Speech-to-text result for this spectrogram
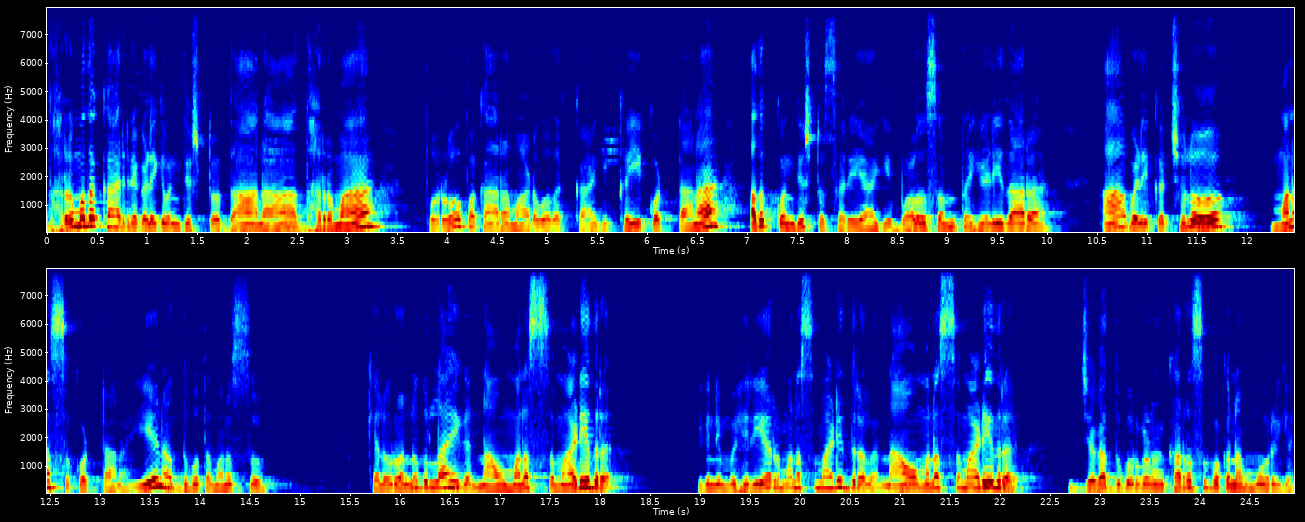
ಧರ್ಮದ ಕಾರ್ಯಗಳಿಗೆ ಒಂದಿಷ್ಟು ದಾನ, ಧರ್ಮ, ಪರೋಪಕಾರ ಮಾಡುವುದಕ್ಕಾಗಿ ಕೈ ಕೊಟ್ಟಾನ, ಅದಕ್ಕೊಂದಿಷ್ಟು ಸರಿಯಾಗಿ ಬಳಸಂತ ಹೇಳಿದಾರ. ಆ ಬಳಿಕ ಚಲೋ ಮನಸ್ಸು ಕೊಟ್ಟಾನ. ಏನು ಅದ್ಭುತ ಮನಸ್ಸು. ಕೆಲವರು ಅನ್ನೋದಿಲ್ಲ, ಈಗ ನಾವು ಮನಸ್ಸು ಮಾಡಿದ್ರೆ ಈಗ ನಿಮ್ಮ ಹಿರಿಯರು ಮನಸ್ಸು ಮಾಡಿದ್ರಲ್ಲ, ನಾವು ಮನಸ್ಸು ಮಾಡಿದ್ರೆ ಜಗದ್ಗುರುಗಳನ್ನು ಕರೆಸ್ಬೇಕು ನಮ್ಮೂರಿಗೆ,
